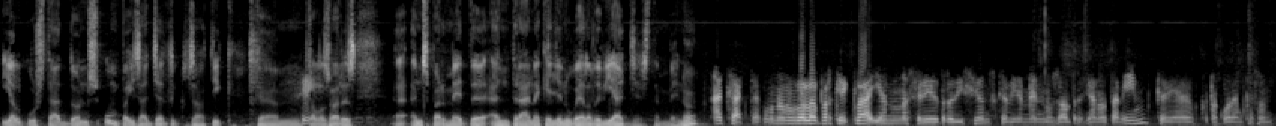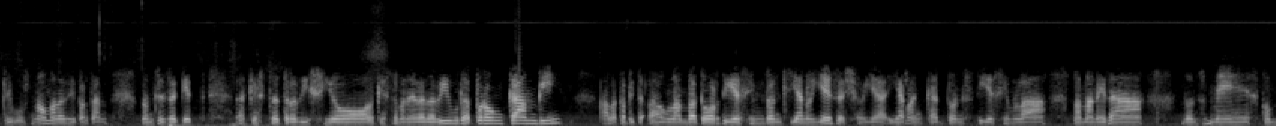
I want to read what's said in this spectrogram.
i al costat, doncs, un paisatge exòtic que, sí. que aleshores eh, ens permet eh, entrar en aquella novel·la de viatges també, no? Exacte, com una novel·la perquè clar, hi ha una sèrie de tradicions que evidentment nosaltres ja no tenim, que ja recordem que són tribus nòmades i per tant doncs és aquest, aquesta tradició, aquesta manera de viure, però en canvi a la capital, a Ulan Bator, diguéssim, doncs ja no hi és això, ja, ja ha arrencat, doncs, diguéssim, la, la manera doncs, més, com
